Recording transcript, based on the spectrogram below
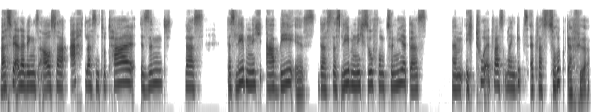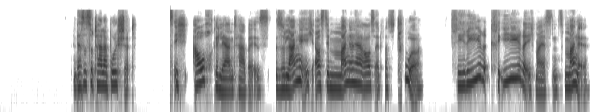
Was wir allerdings außer Acht lassen total sind, dass das Leben nicht A, B ist, dass das Leben nicht so funktioniert, dass ähm, ich tue etwas und dann gibt es etwas zurück dafür. Das ist totaler Bullshit. Was ich auch gelernt habe, ist, solange ich aus dem Mangel heraus etwas tue, kreiere, kreiere ich meistens Mangel.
